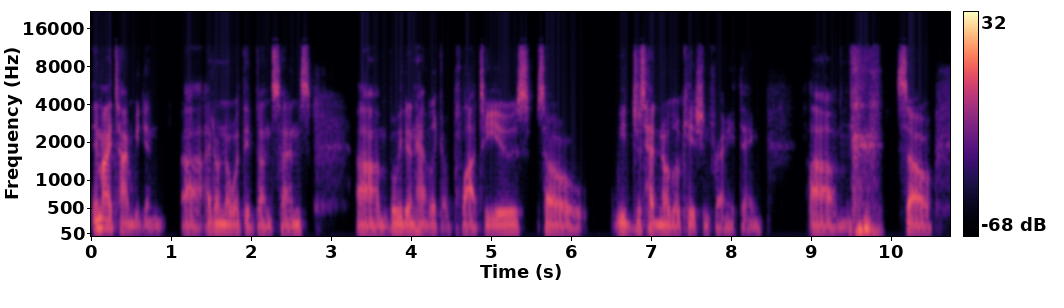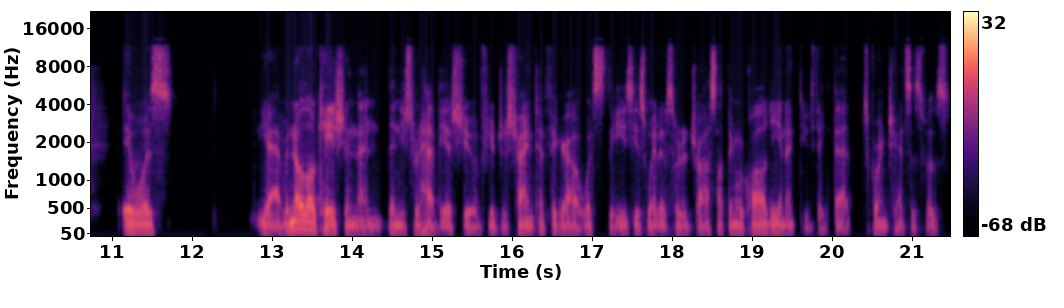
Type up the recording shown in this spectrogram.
in my time, we didn't. Uh, I don't know what they've done since, um, but we didn't have like a plot to use. So we just had no location for anything. Um, so it was yeah, with no location, then then you sort of have the issue if you're just trying to figure out what's the easiest way to sort of draw something with quality. And I do think that scoring chances was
